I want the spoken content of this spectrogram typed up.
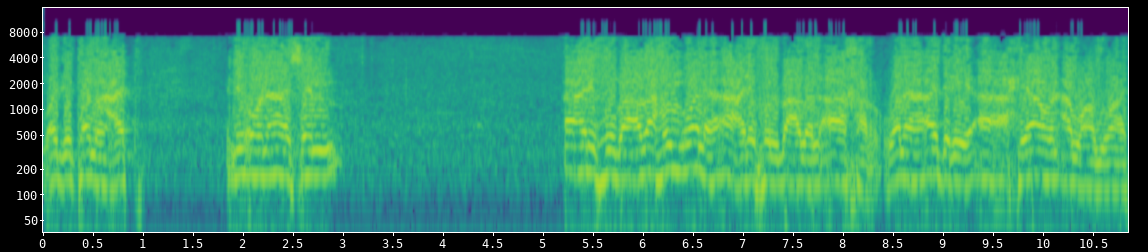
واجتمعت لأناس أعرف بعضهم ولا أعرف البعض الآخر ولا أدري أحياء أو أموات.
